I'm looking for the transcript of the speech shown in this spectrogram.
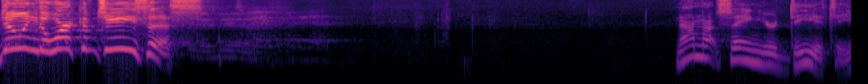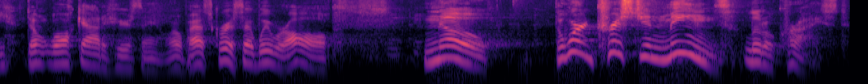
doing the work of Jesus. Now, I'm not saying you're deity. Don't walk out of here saying, well, Pastor Chris said we were all. No. The word Christian means little Christ,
